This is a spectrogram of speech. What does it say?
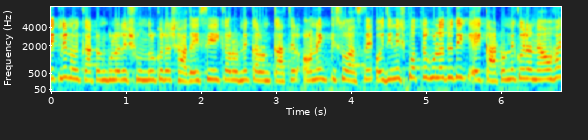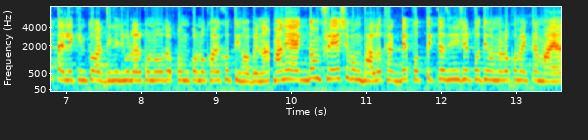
দেখলেন, ওই কার্টনগুলোরে সুন্দর করে সাজাইছি এই কারণে, কারণ কাচের অনেক কিছু আছে। ওই জিনিসপত্রগুলো যদি এই কার্টনে করে নেওয়া হয় তাহলে কিন্তু আর জিনিসগুলোর কোনো রকম কোনো ক্ষয়ক্ষতি হবে না। মানে একদম ফ্রেশ এবং ভালো থাকবে, প্রত্যেকটা জিনিসের প্রতি অন্যরকম একটা মায়া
